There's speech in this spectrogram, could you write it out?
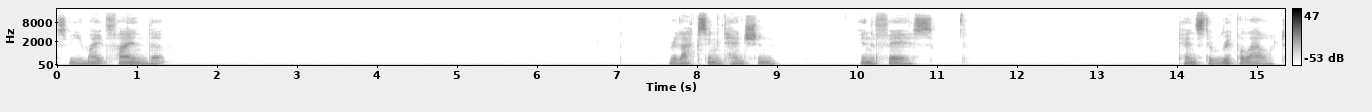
So you might find that relaxing tension in the face tends to ripple out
